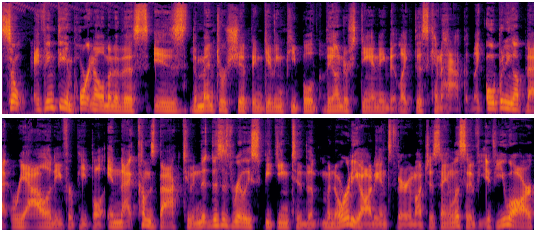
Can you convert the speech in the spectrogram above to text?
So I think the important element of this is the mentorship and giving people the understanding that like this can happen, like opening up that reality for people. And that comes back to, and th- this is really speaking to the minority audience very much is saying, listen, if, if you are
